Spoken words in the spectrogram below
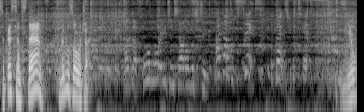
Sebastian Stan, Winter Soldier. Jo.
